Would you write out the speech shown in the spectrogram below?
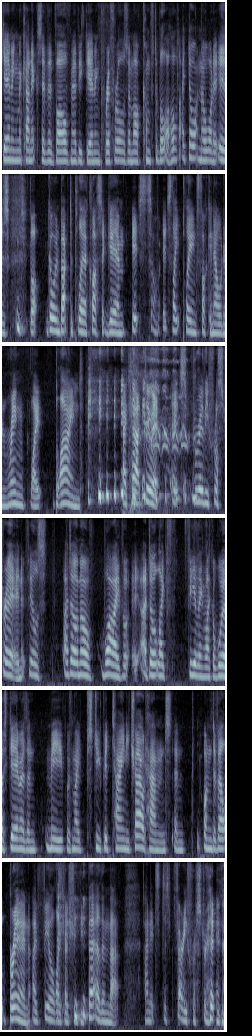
gaming mechanics have evolved. Maybe gaming peripherals are more comfortable to hold. I don't know what it is, but going back to play a classic game, it's it's like playing fucking Elden Ring, like blind. I can't do it. It's really frustrating. It feels I don't know why, but I don't like feeling like a worse gamer than me with my stupid tiny child hands and undeveloped brain. I feel like I should be better than that, and it's just very frustrating.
